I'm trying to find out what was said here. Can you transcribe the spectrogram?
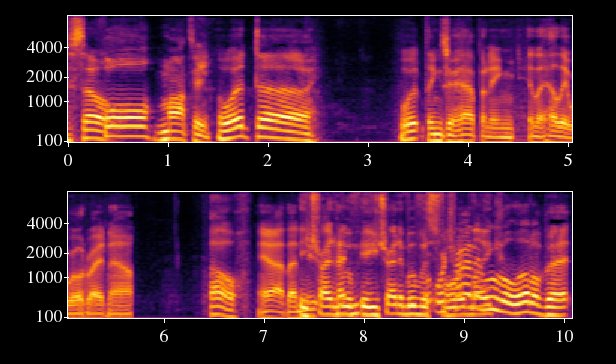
So Full Monty. what uh, what things are happening in the heli world right now? Oh, Yeah, then you tried to then- move. You tried to move us We're forward, trying to Mike. move a little bit,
